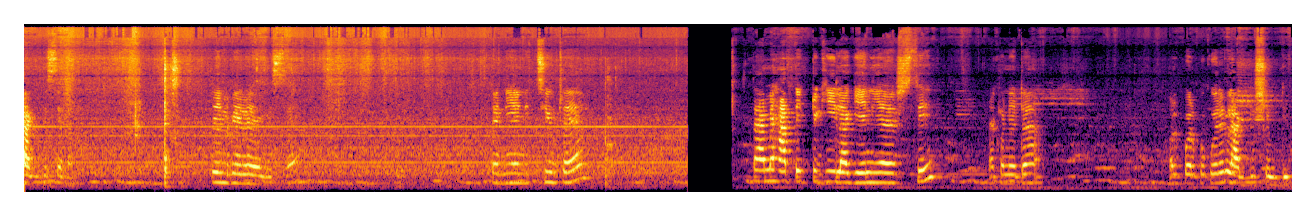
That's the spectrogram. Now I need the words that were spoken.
লাগতেছে না। তেল বের হয়ে গেছে। এটা নিয়ে নিচ্ছি উঠে। তা আমি হাতে একটু ঘি লাগিয়ে নিয়ে আসছি। এখন এটা অল্প অল্প করে লাড্ডু শেপ দিব।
